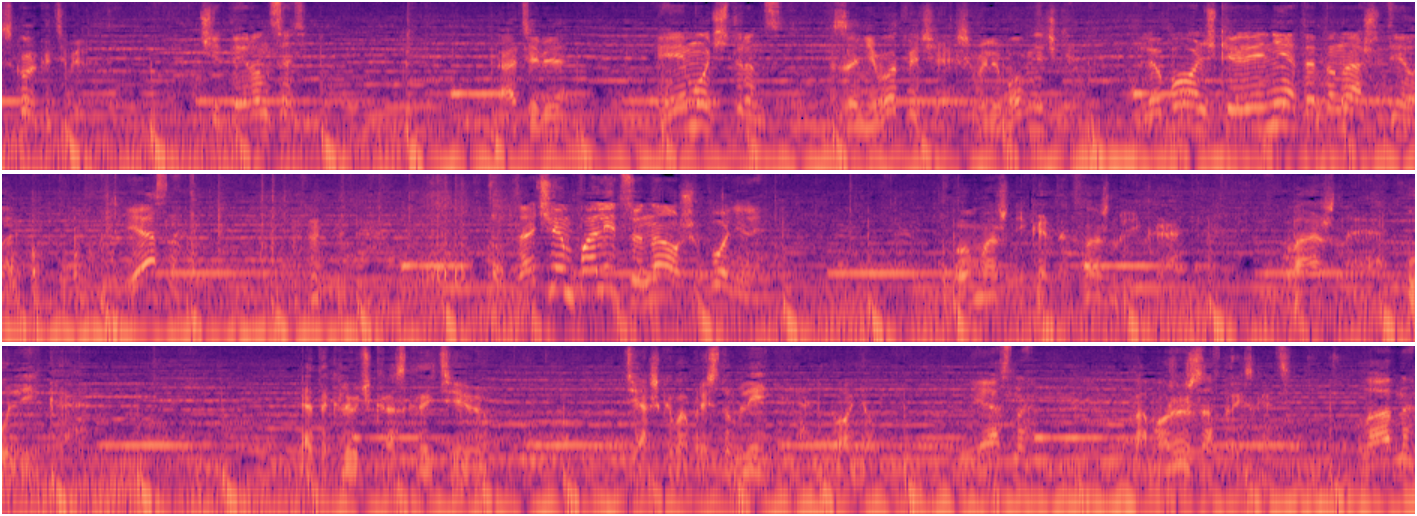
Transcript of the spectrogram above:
Сколько тебе лет? 14. А тебе? И ему 14. За него отвечаешь? Вы любовнички? Любовнички или нет, это наше дело. Ясно? Зачем полицию на уши подняли? Бумажник этот важная. Важная улика. Это ключ к раскрытию тяжкого преступления. Понял? Ясно. Поможешь завтра искать? Ладно.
